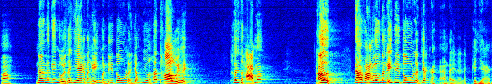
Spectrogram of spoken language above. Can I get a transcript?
À, nên nó cái người thế gian người ta nghĩ mình đi tu là giống như hết thời quý vị. Hơi thảm á. Ừ đa phần luôn ta nghĩ đi tu là chắc là đây, đây, đây cái dạng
